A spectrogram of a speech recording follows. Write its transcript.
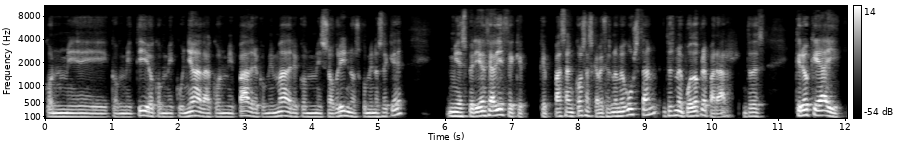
con mi, con mi tío, con mi cuñada, con mi padre, con mi madre, con mis sobrinos, con mi no sé qué. Mi experiencia dice que, que pasan cosas que a veces no me gustan, entonces me puedo preparar. Entonces, creo que hay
